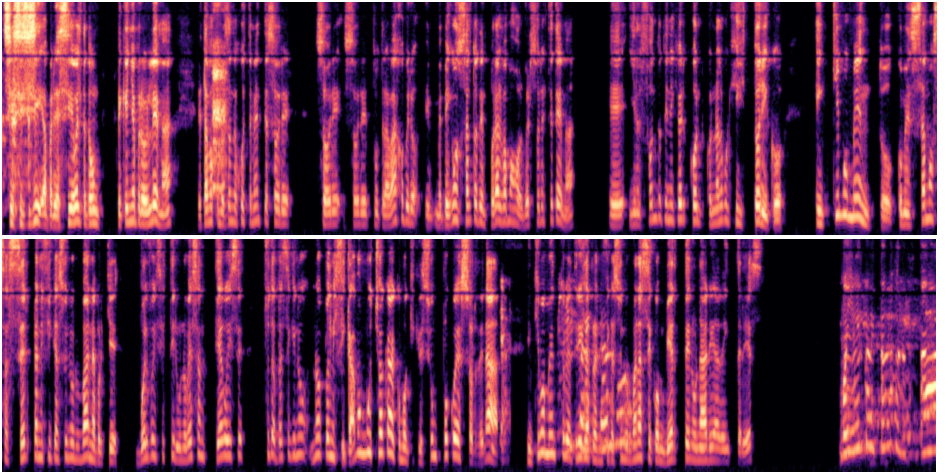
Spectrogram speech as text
Sí, sí, sí, sí, apareció de vuelta todo un pequeño problema. Estamos conversando justamente sobre sobre, sobre tu trabajo, pero eh, me pegué un salto temporal, vamos a volver sobre este tema, eh, y en el fondo tiene que ver con, con, algo que es histórico. ¿En qué momento comenzamos a hacer planificación urbana? Porque, vuelvo a insistir, uno ve Santiago y dice, chuta, parece que no, no planificamos mucho acá, como que creció un poco desordenada. ¿En qué momento, Beatriz, la planificación urbana se convierte en un área de interés? Voy a ir conectando con lo que estaba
